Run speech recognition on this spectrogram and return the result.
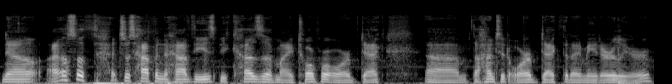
Now, I also th- just happen to have these because of my Torpor Orb deck, um, the Hunted Orb deck that I made earlier.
